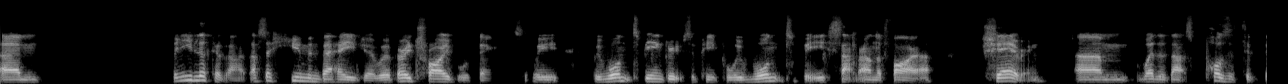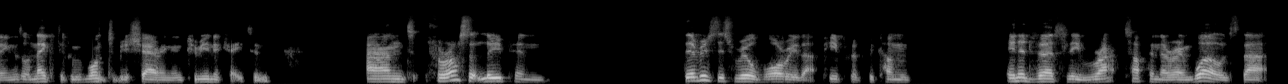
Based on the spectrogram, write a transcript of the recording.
Um, when you look at that, that's a human behavior. We're very tribal things. We we want to be in groups of people. We want to be sat around the fire, sharing um, whether that's positive things or negative. We want to be sharing and communicating. And for us at Loopin, there is this real worry that people have become inadvertently wrapped up in their own worlds that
